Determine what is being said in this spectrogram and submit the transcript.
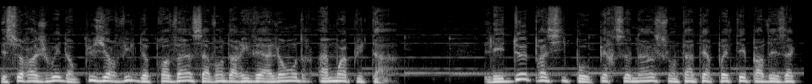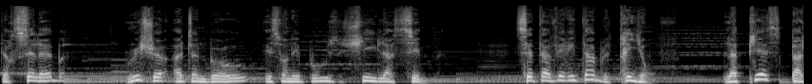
et sera jouée dans plusieurs villes de province avant d'arriver à Londres un mois plus tard. Les deux principaux personnages sont interprétés par des acteurs célèbres, Richard Attenborough et son épouse Sheila Sim. C'est un véritable triomphe. La pièce bat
